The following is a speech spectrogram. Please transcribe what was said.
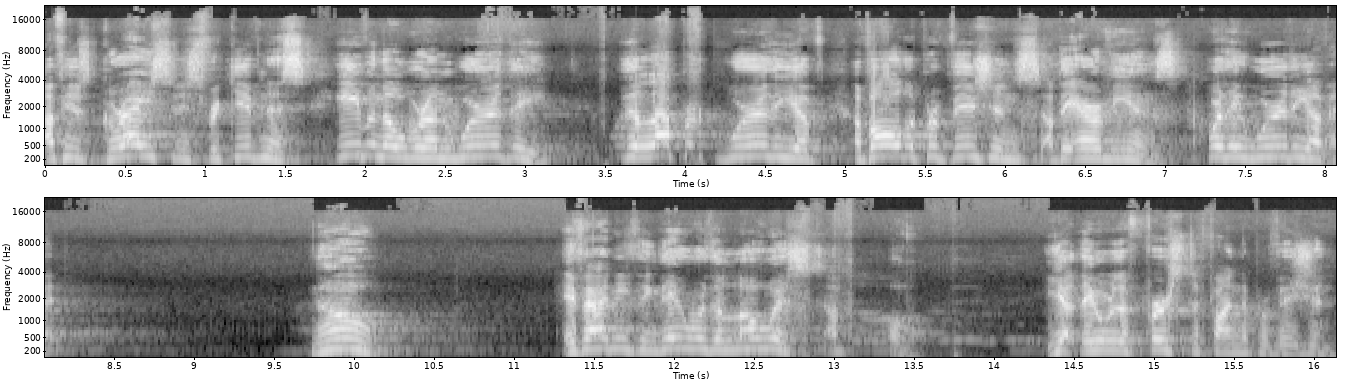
of His grace and His forgiveness, even though we're unworthy. Were the leper worthy of, of all the provisions of the Arameans? Were they worthy of it? No. If anything, they were the lowest of low. Yet they were the first to find the provision.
